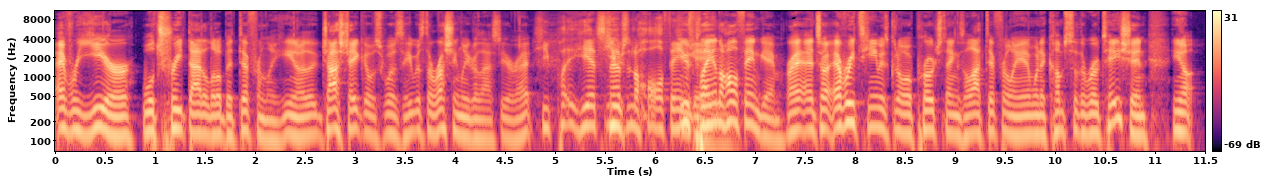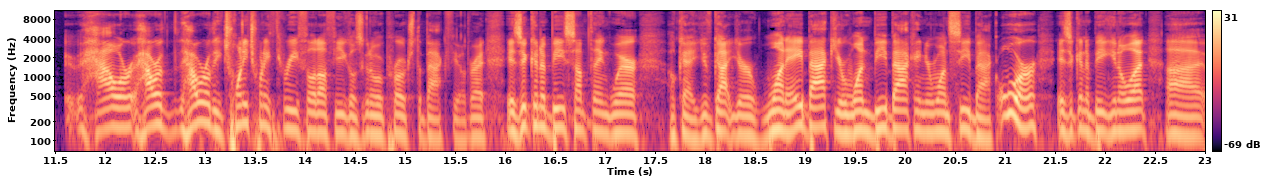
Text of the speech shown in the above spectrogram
every year will treat that a little bit differently. You know, Josh Jacobs was he was the rushing leader last year, right? He play, he had snaps in the Hall of Fame. He was game. playing the Hall of Fame game, right? And so every team is going to approach things a lot differently. And when it comes to the rotation, you know, how are how are how are the 2023 Philadelphia Eagles going to approach the backfield, right? Is it going to be something where okay, you've got your one A back, your one B back, and your one C back, or is it going to be you know what? Uh,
